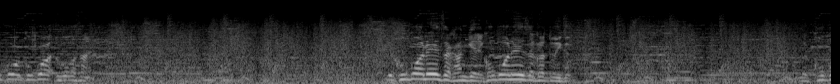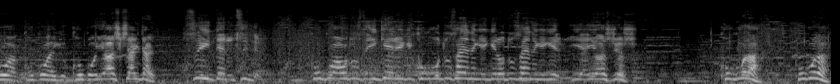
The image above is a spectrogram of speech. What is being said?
ここはここは動かさない。でここはレーザー関係ない。ここはレーザー食ってもいく。でここはここは行く。ここよし来た来た。ついてるついてる。ここは落とせいけるいける。ここ落とさえなきゃいける落とさえなきゃいける。いやよしよし。ここだ。ここだ。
